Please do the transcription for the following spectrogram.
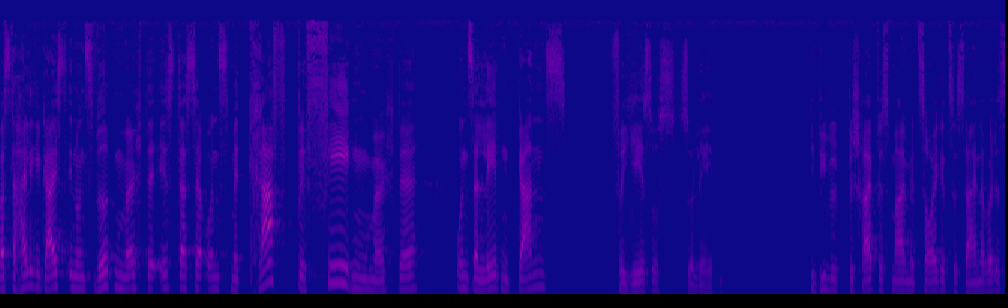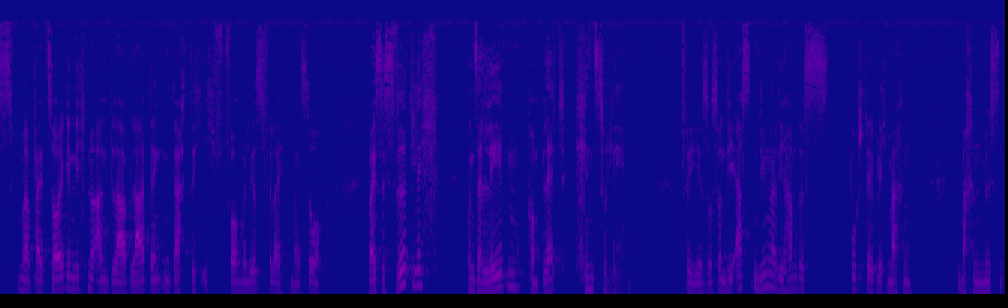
was der Heilige Geist in uns wirken möchte, ist, dass er uns mit Kraft befähigen möchte, unser Leben ganz für Jesus zu leben. Die Bibel beschreibt es mal mit Zeuge zu sein, aber das mal bei Zeuge nicht nur an Blabla denken, dachte ich, ich formuliere es vielleicht mal so. Weil es ist wirklich unser Leben komplett hinzulegen für Jesus. Und die ersten Jünger, die haben das buchstäblich machen, machen müssen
